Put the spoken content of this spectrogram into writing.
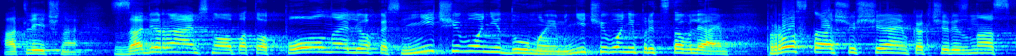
Отлично. Забираем снова поток, полная легкость, ничего не думаем, ничего не представляем, просто ощущаем, как через нас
